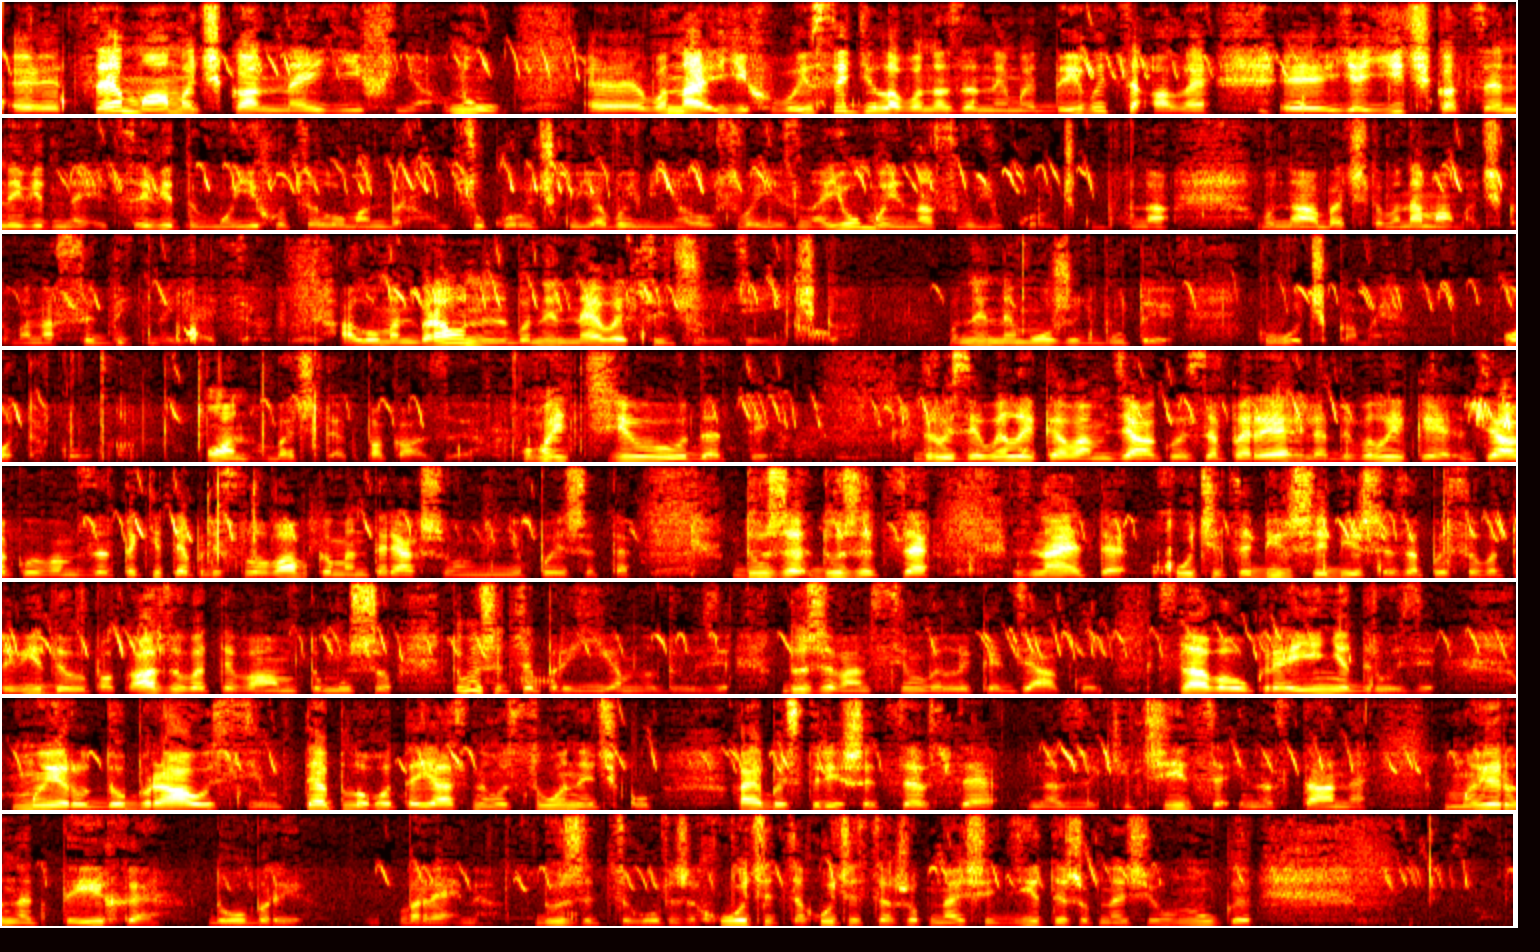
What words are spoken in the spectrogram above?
Е, Це мамочка не їхня. Ну, е, вона їх висиділа, вона за ними дивиться, але е, яєчка це не від неї, це від моїх оце Ломан Браун. Цю курочку я виміняла у своєї знайомої на свою курочку. Вона, вона, бачите, вона мамочка, вона сидить на яйцях. А Ломан Браун вони не висиджують яєчка. Вони не можуть бути квочками. Отакого. Оно, бачите, як показує. Ой, чудо ти. Друзі, велике вам дякую за перегляди. Велике дякую вам за такі теплі слова в коментарях, що ви мені пишете. Дуже, дуже це, знаєте, хочеться більше і більше записувати відео і показувати вам, тому що, тому що це приємно, друзі. Дуже вам всім велике дякую. Слава Україні, друзі! Миру, добра усім, теплого та ясного сонечку. Хай швидше це все у нас закінчиться і настане мирне, тихе, добре время. Дуже цього вже хочеться. Хочеться, щоб наші діти, щоб наші онуки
